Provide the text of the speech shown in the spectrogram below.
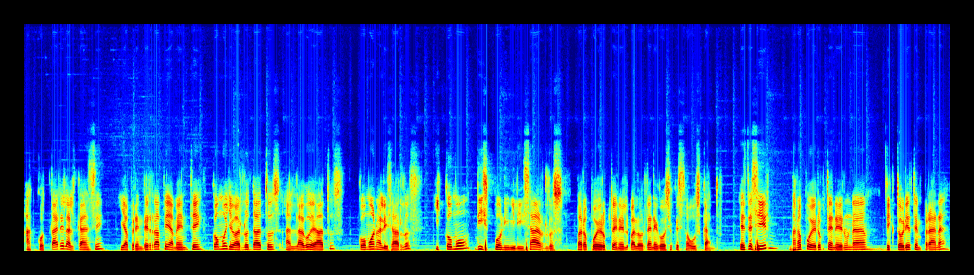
acotar el alcance y aprender rápidamente cómo llevar los datos al lago de datos, cómo analizarlos y cómo disponibilizarlos para poder obtener el valor de negocio que está buscando. Es decir, van a poder obtener una victoria temprana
